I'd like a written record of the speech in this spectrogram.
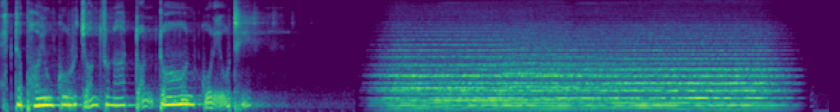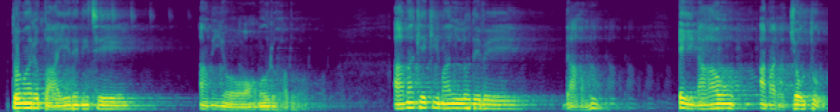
একটা ভয়ঙ্কর যন্ত্রণা টনটন করে ওঠে। তোমার পায়ের নিচে আমিও অমর হব। আমাকে কি মাল্য দেবে? দাও এই নাও আমার যৌতুক,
